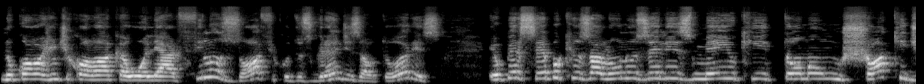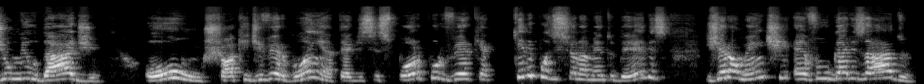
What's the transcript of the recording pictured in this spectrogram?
no qual a gente coloca o olhar filosófico dos grandes autores, eu percebo que os alunos eles meio que tomam um choque de humildade ou um choque de vergonha até de se expor por ver que aquele posicionamento deles geralmente é vulgarizado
